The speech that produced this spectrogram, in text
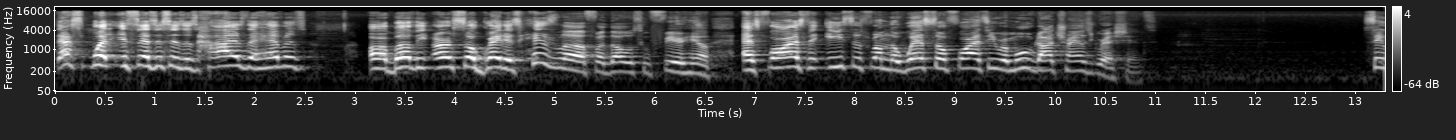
That's what it says. It says, as high as the heavens are above the earth, so great is his love for those who fear him. As far as the east is from the west, so far as he removed our transgressions. See,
